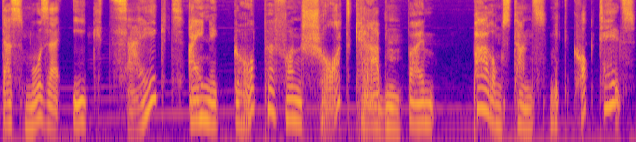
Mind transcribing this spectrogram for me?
Das Mosaik zeigt eine Gruppe von Schrottkrabben beim Paarungstanz mit Cocktails,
